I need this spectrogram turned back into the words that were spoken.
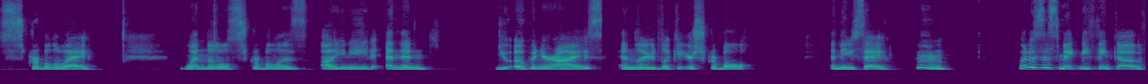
scribble away. One little scribble is all you need. And then you open your eyes and you look at your scribble and then you say, hmm, what does this make me think of?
